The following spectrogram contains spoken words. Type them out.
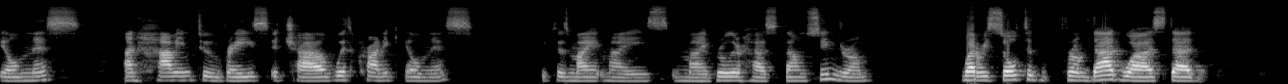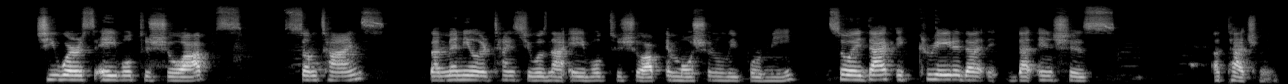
illness and having to raise a child with chronic illness because my my my brother has Down syndrome. What resulted from that was that she was able to show up sometimes, but many other times she was not able to show up emotionally for me. So it, that it created that that anxious attachment.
